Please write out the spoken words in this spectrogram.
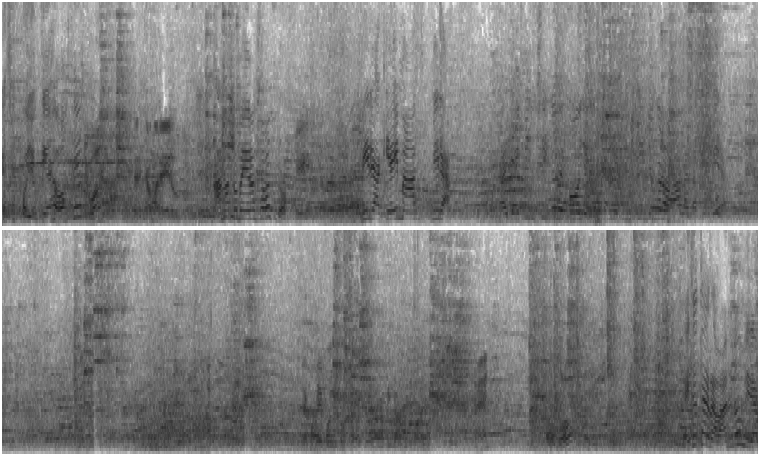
Ese es pollo. ¿Quieres José? ¿Igual? el camarero. ¿Vamos a comer nosotros? Sí. Mira, aquí hay más. Mira, allá hay pinchito de pollo. Pinchito que lo haga también, ¿Eh? ¿Esto está grabando? Mira, a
